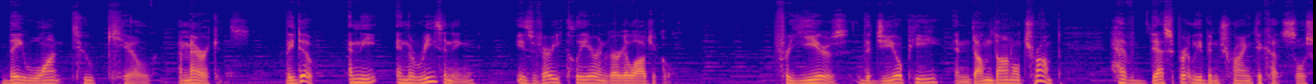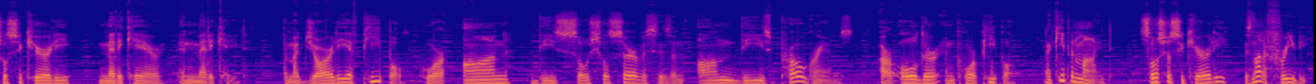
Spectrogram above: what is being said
they want to kill Americans. They do. And the, and the reasoning is very clear and very logical. For years, the GOP and dumb Donald Trump have desperately been trying to cut Social Security, Medicare, and Medicaid. The majority of people who are on these social services and on these programs are older and poor people. Now, keep in mind, Social Security is not a freebie.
